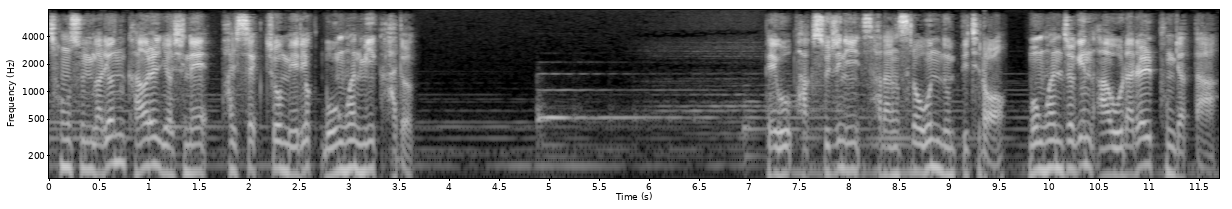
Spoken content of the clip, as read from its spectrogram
청순가련 가을 여신의 팔색조 매력 몽환미 가득. 배우 박수진이 사랑스러운 눈빛으로 몽환적인 아우라를 풍겼다.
